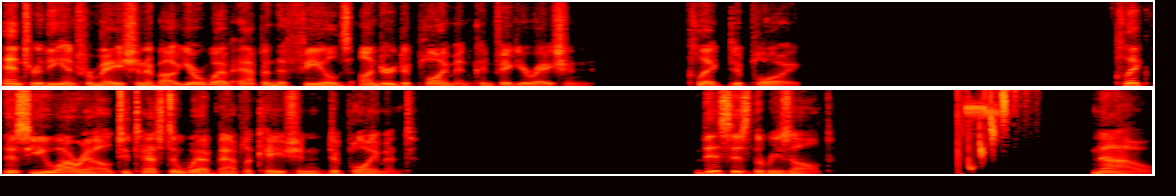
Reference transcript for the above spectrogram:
Enter the information about your web app in the fields under Deployment Configuration. Click Deploy. Click this URL to test a web application deployment. This is the result. Now,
